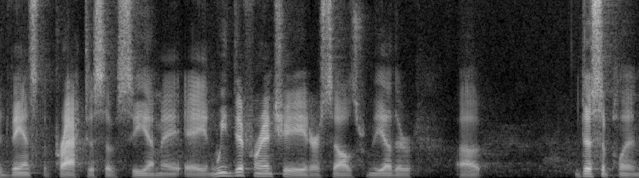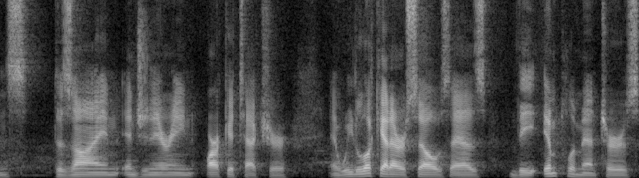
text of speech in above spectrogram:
advance the practice of CMAA. And we differentiate ourselves from the other uh, disciplines design, engineering, architecture, and we look at ourselves as the implementers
